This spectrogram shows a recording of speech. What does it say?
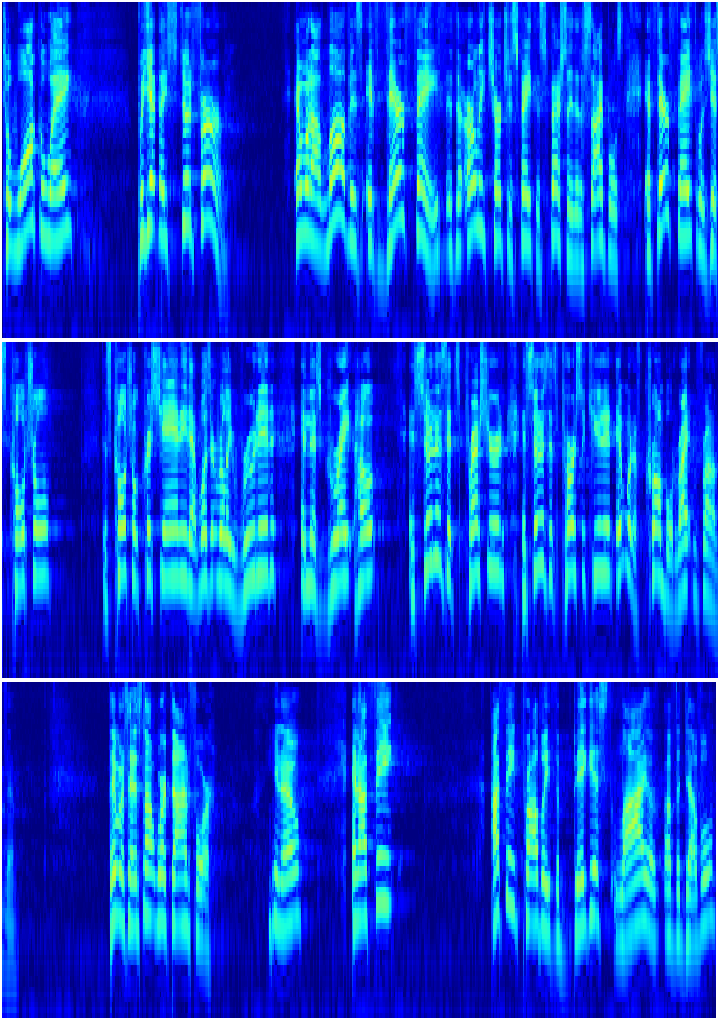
to walk away, but yet they stood firm. And what I love is if their faith, if the early church's faith, especially the disciples, if their faith was just cultural, this cultural Christianity that wasn't really rooted in this great hope, as soon as it's pressured, as soon as it's persecuted, it would have crumbled right in front of them. They would have said, it's not worth dying for, you know? And I think, I think probably the biggest lie of, of the devil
